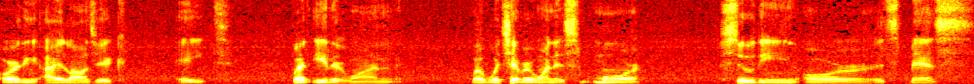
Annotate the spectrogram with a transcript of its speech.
or the iLogic 8. But either one. But whichever one is more soothing or it's best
